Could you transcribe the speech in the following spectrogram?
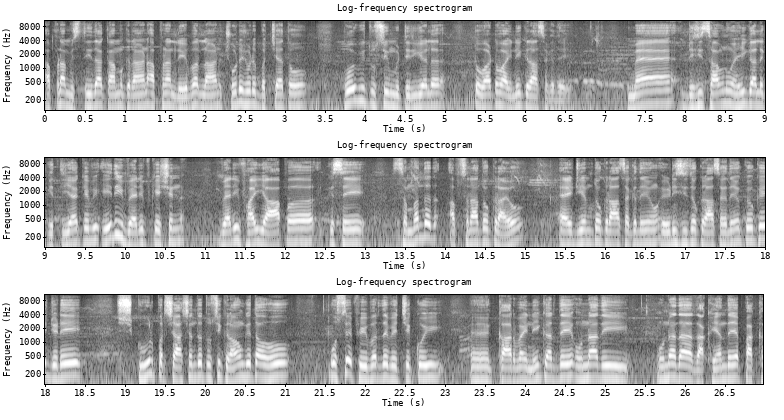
ਆਪਣਾ ਮਿਸਤਰੀ ਦਾ ਕੰਮ ਕਰਾਉਣ, ਆਪਣਾ ਲੇਬਰ ਲਾਣ ਛੋਟੇ ਛੋਟੇ ਬੱਚਿਆਂ ਤੋਂ ਕੋਈ ਵੀ ਤੁਸੀਂ ਮਟੀਰੀਅਲ ਢੋਆ ਢਵਾਈ ਨਹੀਂ ਕਰਾ ਸਕਦੇ। ਮੈਂ ਡੀਸੀ ਸਾਹਿਬ ਨੂੰ ਇਹੀ ਗੱਲ ਕੀਤੀ ਆ ਕਿ ਵੀ ਇਹਦੀ ਵੈਰੀਫਿਕੇਸ਼ਨ ਵੈਰੀਫਾਈ ਆਪ ਕਿਸੇ ਸੰਬੰਧਿਤ ਅਫਸਰਾਂ ਤੋਂ ਕਰਾਇਓ ਐਸਡੀਐਮ ਤੋਂ ਕਰਾ ਸਕਦੇ ਹੋ, ਏਡੀਸੀ ਤੋਂ ਕਰਾ ਸਕਦੇ ਹੋ, ਕਿਉਂਕਿ ਜਿਹੜੇ ਸਕੂਲ ਪ੍ਰਸ਼ਾਸਨ ਤੋਂ ਤੁਸੀਂ ਕਰਾਓਗੇ ਤਾਂ ਉਹ ਉਸੇ ਫੇਵਰ ਦੇ ਵਿੱਚ ਕੋਈ ਕਾਰਵਾਈ ਨਹੀਂ ਕਰਦੇ, ਉਹਨਾਂ ਦੀ, ਉਹਨਾਂ ਦਾ ਰੱਖ ਜਾਂਦੇ ਆ ਪੱਖ।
